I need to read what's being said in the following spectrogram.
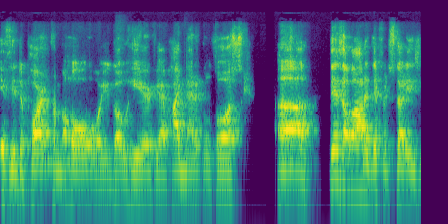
if you depart from the whole or you go here, if you have high medical costs, uh, there's a lot of different studies.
